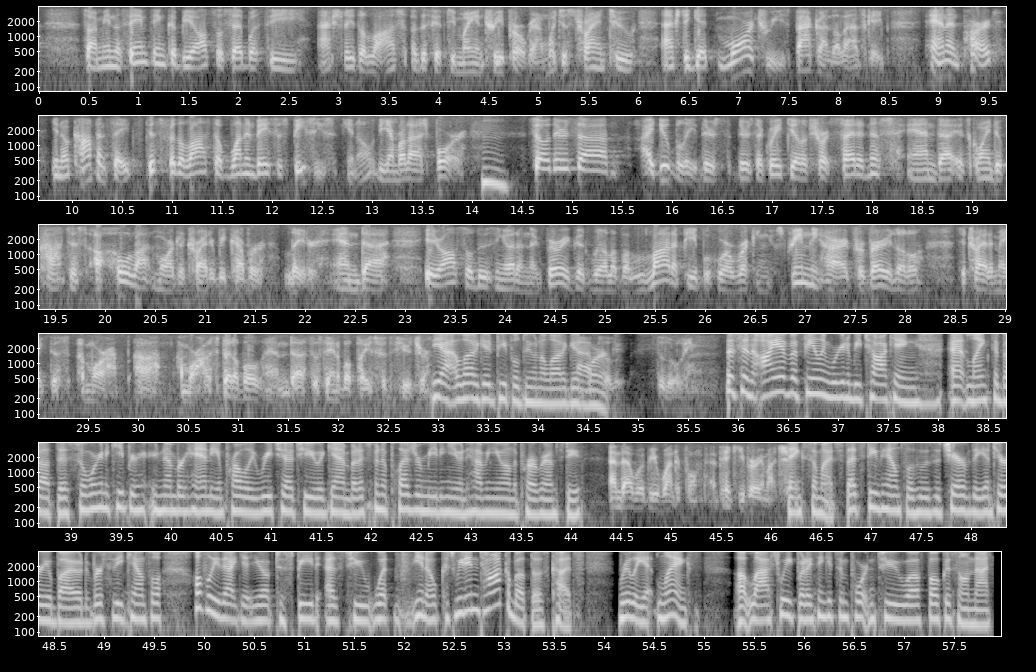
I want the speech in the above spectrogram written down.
so, I mean, the same thing could be also said with the actually the loss of the 50 million tree program, which is trying to actually get more trees back on the landscape, and in part, you know, compensate just for the loss of one invasive species, you know, the emerald ash borer. Mm. So there's, uh, I do believe there's there's a great deal of short-sightedness, and uh, it's going to cost us a whole lot more to try to recover later. And uh, you're also losing out on the very goodwill of a lot of people who are working extremely hard for very little to try to make this a more uh, a more hospitable and uh, sustainable place for the future. Yeah, a lot of good people doing a lot of good Absolutely. work. Absolutely. Listen, I have a feeling we're going to be talking at length about this, so we're going to keep your, your number handy and probably reach out to you again. But it's been a pleasure meeting you and having you on the program, Steve. And that would be wonderful. Thank you very much. Thanks so much. That's Steve Hounsell, who is the chair of the Ontario Biodiversity Council. Hopefully that get you up to speed as to what, you know, because we didn't talk about those cuts really at length uh, last week, but I think it's important to uh, focus on that.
